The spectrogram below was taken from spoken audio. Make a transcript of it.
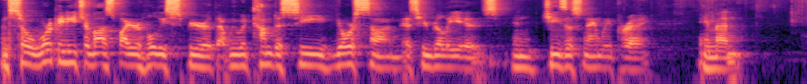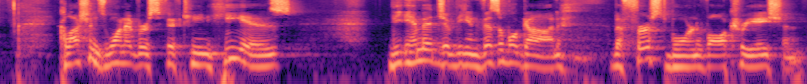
And so work in each of us by your Holy Spirit that we would come to see your Son as he really is. In Jesus' name we pray. Amen. Colossians 1 at verse 15, he is the image of the invisible God, the firstborn of all creation.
